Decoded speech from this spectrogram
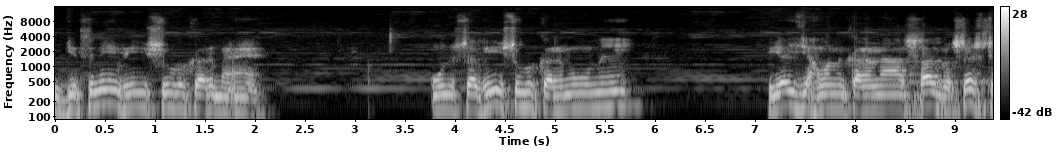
जितने भी शुभ कर्म हैं, उन सभी शुभ कर्मों में यज्ञ हवन करना सर्वश्रेष्ठ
